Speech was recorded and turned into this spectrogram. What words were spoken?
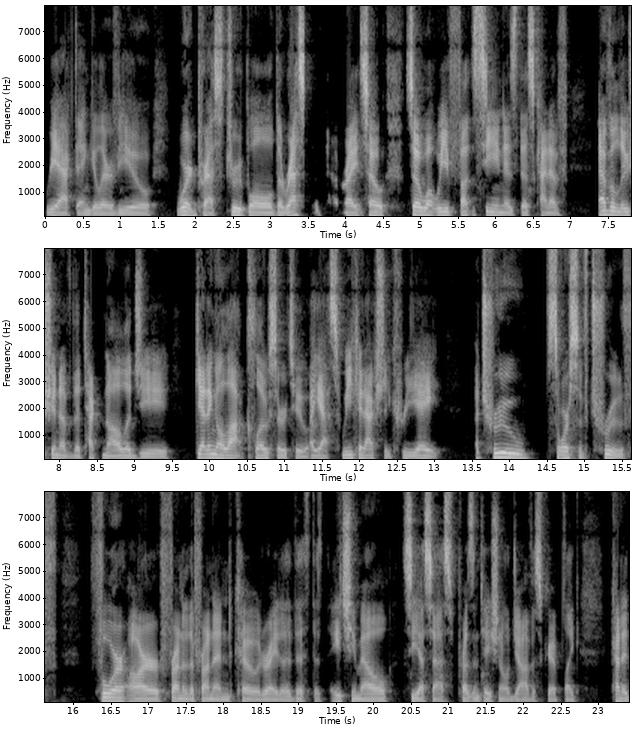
React, Angular, Vue, WordPress, Drupal, the rest of them, right? So, so what we've seen is this kind of evolution of the technology getting a lot closer to yes, we could actually create a true source of truth for our front of the front end code, right? Uh, the, the HTML, CSS, presentational JavaScript, like kind of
